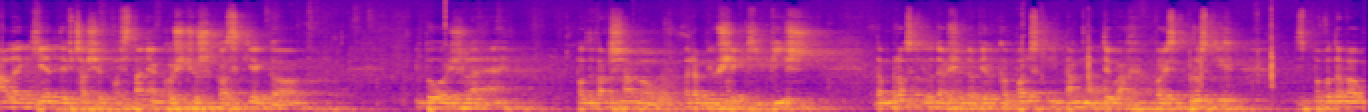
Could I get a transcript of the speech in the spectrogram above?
Ale kiedy w czasie powstania kościuszkowskiego było źle, pod Warszawą robił się kipisz, Dąbrowski udał się do Wielkopolski i tam na tyłach wojsk pruskich spowodował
